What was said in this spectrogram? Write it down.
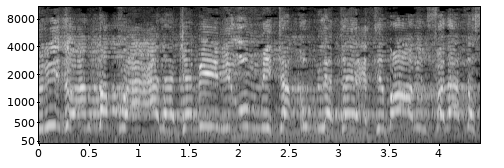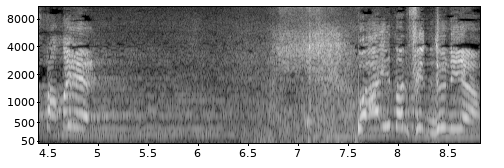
تريد أن تطبع على جبين أمك قبلة اعتبار فلا تستطيع. وأيضا في الدنيا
